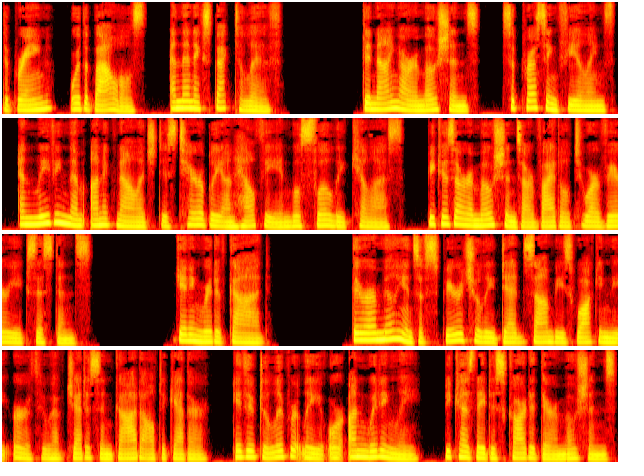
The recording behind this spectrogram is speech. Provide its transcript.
the brain, or the bowels, and then expect to live. Denying our emotions, suppressing feelings, and leaving them unacknowledged is terribly unhealthy and will slowly kill us, because our emotions are vital to our very existence. Getting rid of God. There are millions of spiritually dead zombies walking the earth who have jettisoned God altogether, either deliberately or unwittingly, because they discarded their emotions,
